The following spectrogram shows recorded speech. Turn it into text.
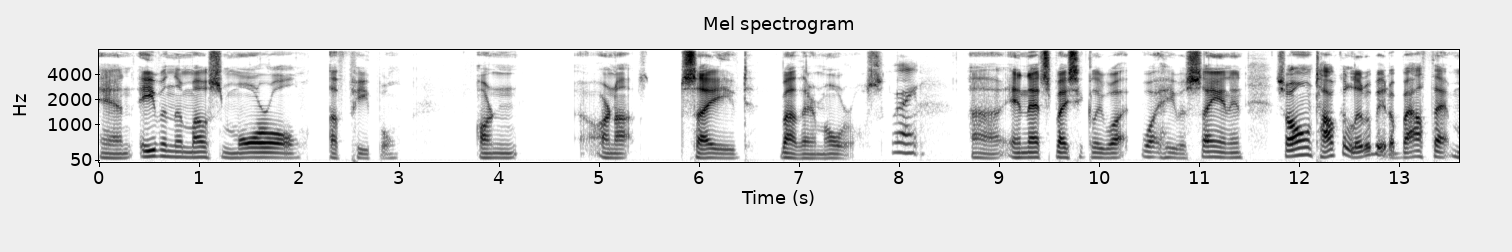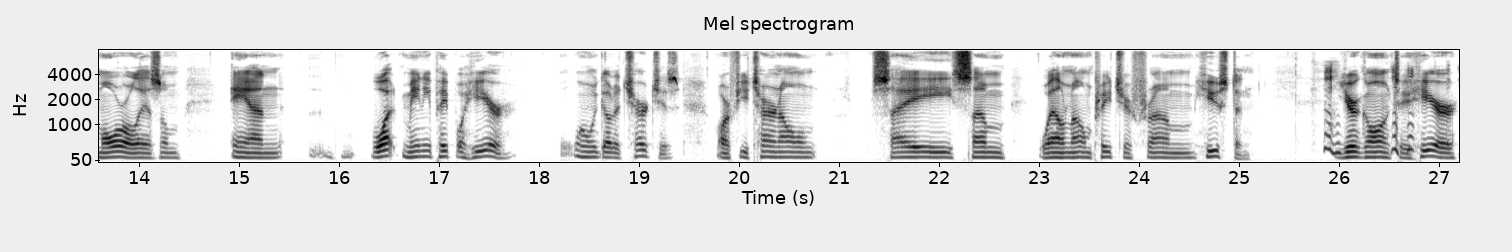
and even the most moral of people are n- are not saved by their morals. Right. Uh, and that's basically what, what he was saying. And so I want to talk a little bit about that moralism and what many people hear when we go to churches, or if you turn on, say, some well known preacher from Houston, you're going to hear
